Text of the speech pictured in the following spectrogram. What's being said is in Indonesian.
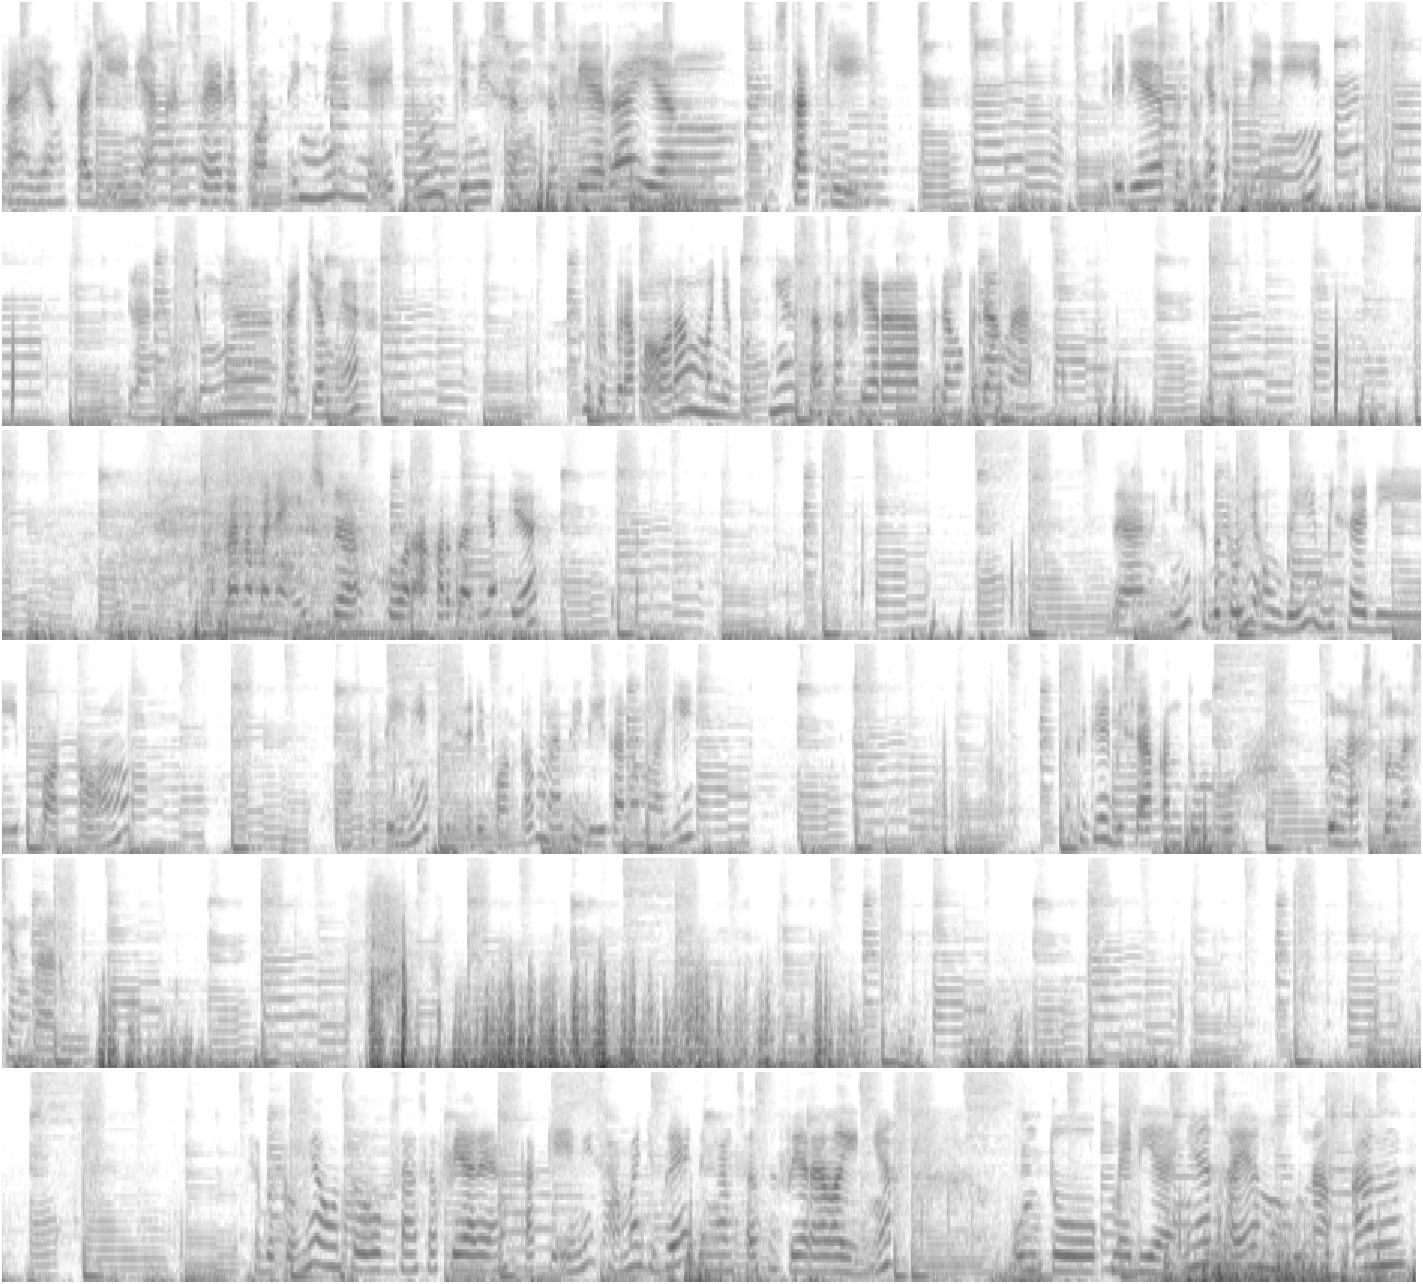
Nah, yang pagi ini akan saya reporting nih yaitu jenis Sansevieria yang staki. Jadi dia bentuknya seperti ini. Dan di ujungnya tajam ya. Ini beberapa orang menyebutnya Sansevieria pedang-pedangan. Tanaman yang ini sudah keluar akar banyak ya. dan ini sebetulnya umbinya bisa dipotong dipotong nanti ditanam lagi. Nanti dia bisa akan tumbuh tunas-tunas yang baru. Sebetulnya untuk Sansevieria yang staki ini sama juga ya dengan Sansevieria lainnya. Untuk medianya saya menggunakan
